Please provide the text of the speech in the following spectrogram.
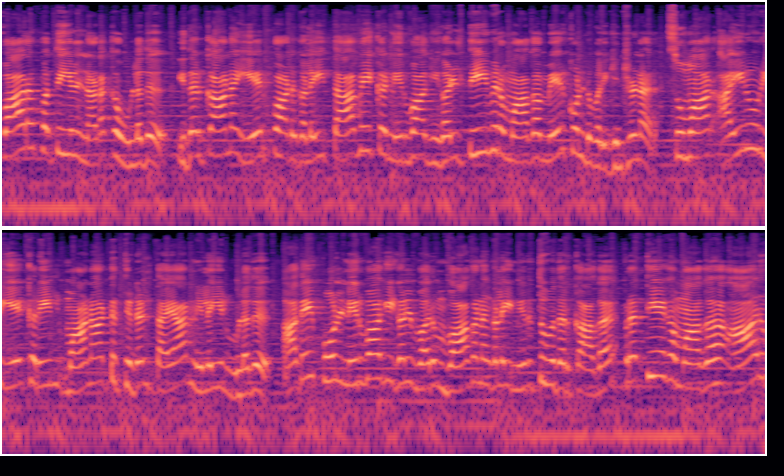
பாரப்பத்தியில் நடக்க உள்ளது. இதற்கான ஏற்பாடுகளை தாவேக நிர்வாகிகள் தீவிரமாக மேற்கொண்டு வருகின்றனர். சுமார் ஐநூறு ஏக்கர் ஏக்கரில் மாநாட்டு திடல் தயார் நிலையில் உள்ளது. அதேபோல் நிர்வாகிகள் வரும் வாகனங்களை நிறுத்துவதற்காக பிரத்யேகமாக ஆறு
